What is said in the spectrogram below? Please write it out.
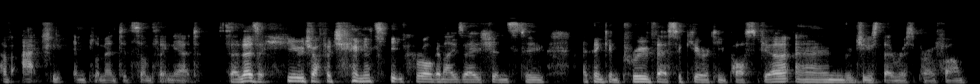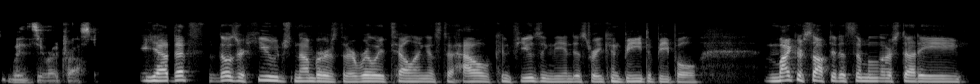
have actually implemented something yet. So there's a huge opportunity for organizations to, I think, improve their security posture and reduce their risk profile with zero trust. Yeah, that's those are huge numbers that are really telling as to how confusing the industry can be to people. Microsoft did a similar study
